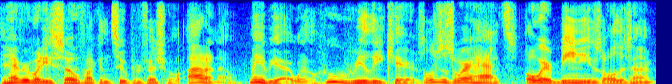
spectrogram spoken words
and everybody's so fucking superficial. I don't know. Maybe I will. Who really cares? I'll just wear hats. I'll wear beanies all the time.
